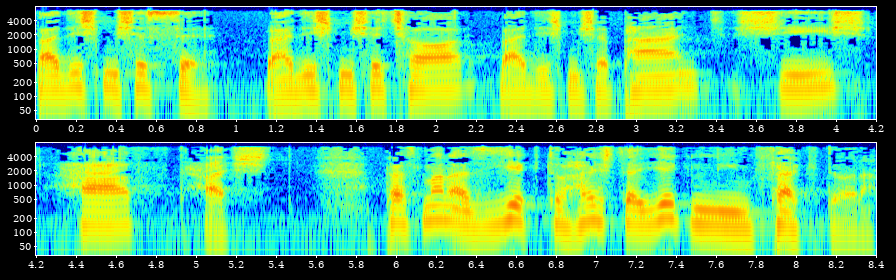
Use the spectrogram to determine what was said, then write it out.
بعدیش میشه سه. بعدیش میشه چهار. بعدیش میشه پنج شیش هفت هشت. پس من از یک تا هشت در یک نیمفک دارم.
